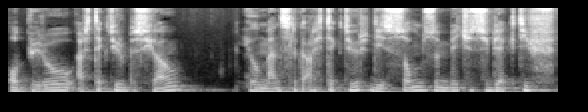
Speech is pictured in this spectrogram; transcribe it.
op bureau architectuur beschouwen heel menselijke architectuur, die soms een beetje subjectief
